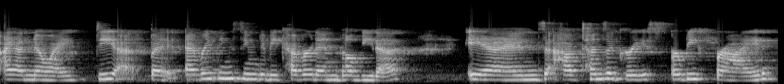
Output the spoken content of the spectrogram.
I had no idea, but everything seemed to be covered in Velveeta and have tons of grease or be fried.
